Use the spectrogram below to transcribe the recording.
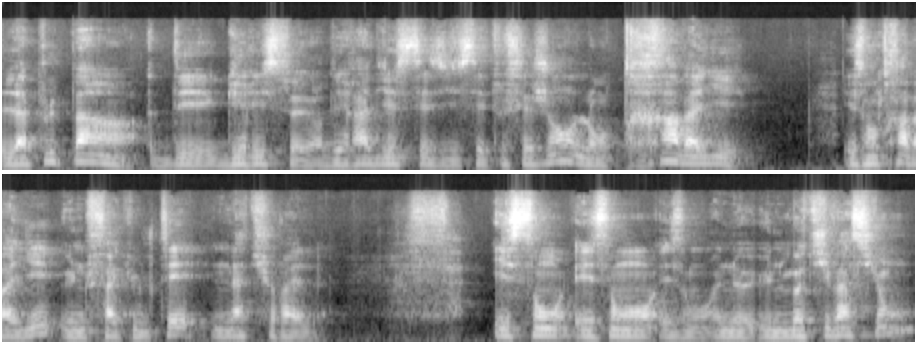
La plupart des guérisseurs, des radiesthésistes et tous ces gens l'ont travaillé. Ils ont travaillé une faculté naturelle. Ils, ils, ont, ils ont une motivation,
